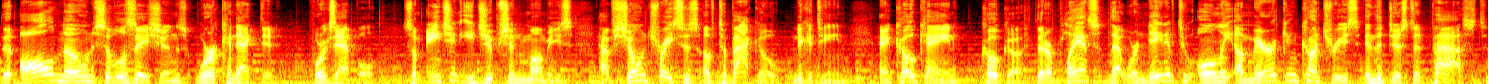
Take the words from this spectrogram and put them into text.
that all known civilizations were connected. For example, some ancient Egyptian mummies have shown traces of tobacco, nicotine, and cocaine, coca, that are plants that were native to only American countries in the distant past.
